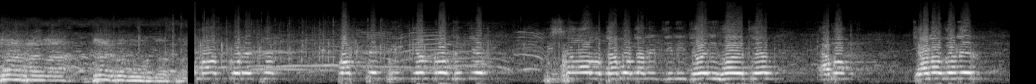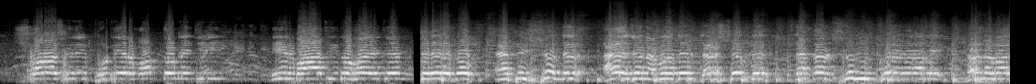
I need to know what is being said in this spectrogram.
জয় বাংলা, জয় বঙ্গবন্ধু করেছেন, প্রত্যেকটি কেন্দ্র থেকে বিশাল ব্যবধানে যিনি জয়ী হয়েছেন এবং জনগণের সরাসরি ভোটের মাধ্যমে যিনি নির্বাচিত হয়েছেন সুন্দর আয়োজন আমাদের দর্শকদের দেখার সুযোগ করে দেওয়াবে ধন্যবাদ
